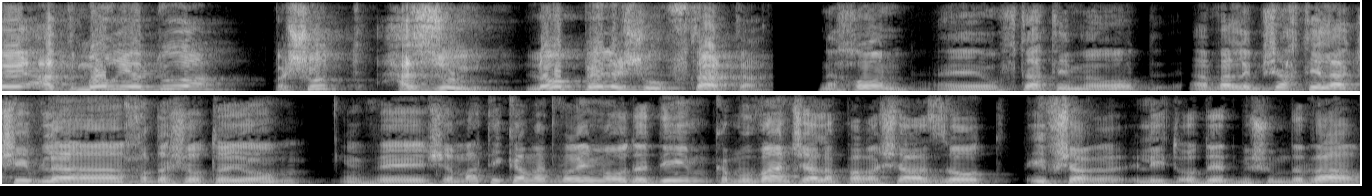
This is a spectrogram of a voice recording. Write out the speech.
אה, אדמו"ר ידוע. פשוט הזוי, לא פלא שהופתעת. נכון, אה, הופתעתי מאוד, אבל המשכתי להקשיב לחדשות היום ושמעתי כמה דברים מעודדים, כמובן שעל הפרשה הזאת אי אפשר להתעודד משום דבר,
